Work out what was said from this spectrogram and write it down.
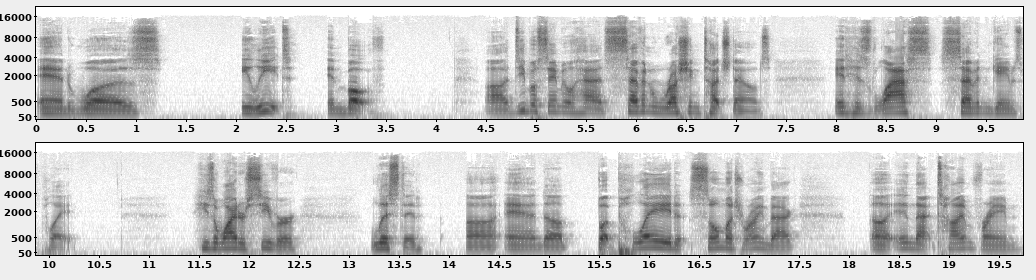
and was elite in both. Uh, Deebo Samuel had seven rushing touchdowns in his last seven games played. He's a wide receiver listed, uh, and uh, but played so much running back uh, in that time frame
